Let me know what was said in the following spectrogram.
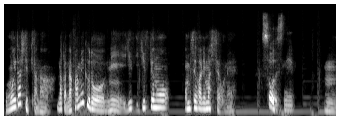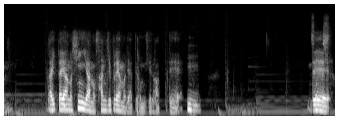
思い出してきたな。なんか中目黒に行き行きつけのお店がありましたよね。そうですね。うん。大体あの深夜の3時くらいまでやってるお店があって、うん。でしでた、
